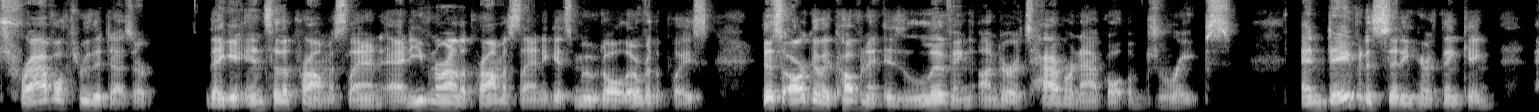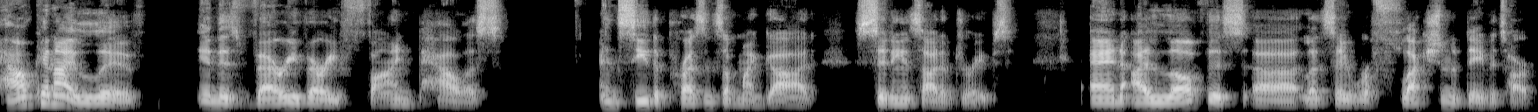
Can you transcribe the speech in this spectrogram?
travel through the desert, they get into the promised land, and even around the promised land, it gets moved all over the place. This Ark of the Covenant is living under a tabernacle of drapes. And David is sitting here thinking, how can I live in this very, very fine palace and see the presence of my God sitting inside of drapes? And I love this, uh, let's say, reflection of David's heart.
